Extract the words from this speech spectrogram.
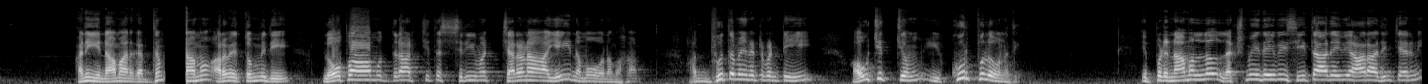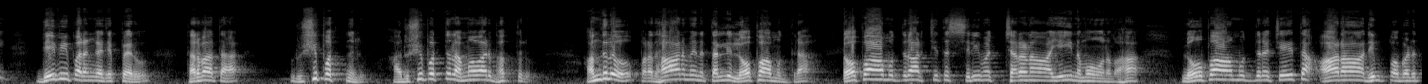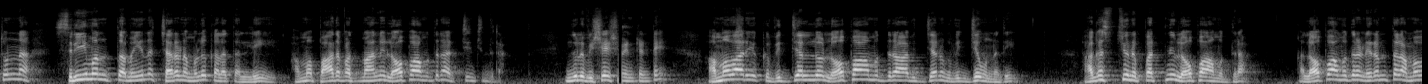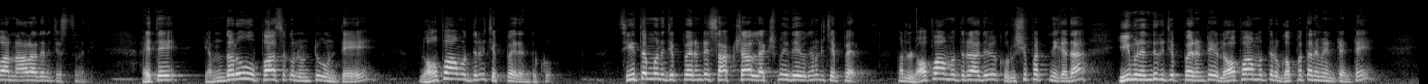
అని ఈ నామానికి అర్థం. నామం అరవై తొమ్మిది. లోపాముద్రార్చిత శ్రీమచ్చరణాయై నమో నమ. అద్భుతమైనటువంటి ఔచిత్యం ఈ కూర్పులో ఉన్నది. ఇప్పటి నామంలో లక్ష్మీదేవి సీతాదేవి ఆరాధించారని దేవీపరంగా చెప్పారు. తర్వాత ఋషిపత్నులు ఆ ఋషిపత్నులు అమ్మవారి భక్తులు. అందులో ప్రధానమైన తల్లి లోపాముద్ర. లోపాముద్రార్చిత శ్రీమచ్చరణాయై నమో నమ. లోపాముద్ర చేత ఆరాధింపబడుతున్న శ్రీమంతమైన చరణములు కలతల్లి అమ్మ పాదపద్మాన్ని లోపాముద్ర అర్చించిందిట ఇందులో విశేషం ఏంటంటే అమ్మవారి యొక్క విద్యల్లో లోపాముద్ర విద్య అని ఒక విద్య ఉన్నది. అగస్త్యుని పత్ని లోపాముద్ర. ఆ లోపాముద్ర నిరంతరం అమ్మవారిని ఆరాధన చేస్తున్నది. అయితే ఎందరో ఉపాసకులు ఉంటూ ఉంటే లోపాముద్రని చెప్పారు ఎందుకు? సీతమ్మని చెప్పారంటే సాక్షాత్ లక్ష్మీదేవి కనుక చెప్పారు. మరి లోపాముద్రాదేవి ఒక ఋషిపత్ని కదా. ఈమెను ఎందుకు చెప్పారంటే లోపాముద్ర గొప్పతనం ఏంటంటే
